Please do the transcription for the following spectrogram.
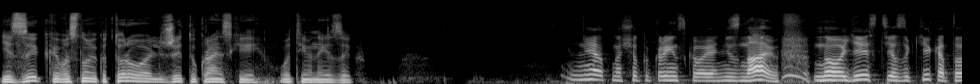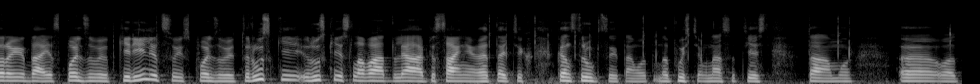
язык, в основе которого лежит украинский вот именно язык? Нет, насчет украинского я не знаю, но есть языки, которые, да, используют кириллицу, используют русские, русские слова для описания вот этих конструкций. Там вот, допустим, у нас вот есть там э, вот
